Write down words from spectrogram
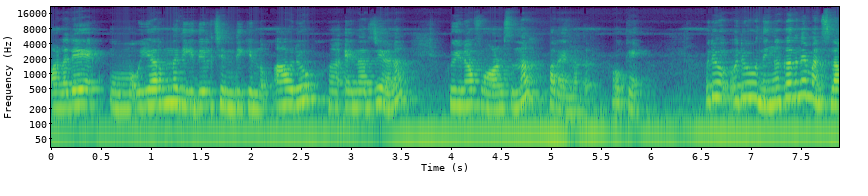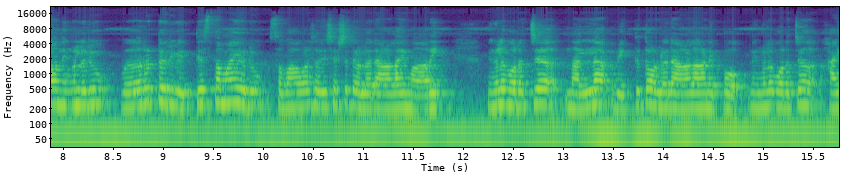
വളരെ ഉയർന്ന രീതിയിൽ ചിന്തിക്കുന്നു. ആ ഒരു എനർജിയാണ് ക്വീൻ ഓഫ് വാണ്ട്സ് എന്ന് പറയുന്നത്. ഓക്കെ ഒരു ഒരു നിങ്ങൾക്ക് തന്നെ മനസ്സിലാവും. നിങ്ങളൊരു വേറിട്ടൊരു വ്യത്യസ്തമായ ഒരു സ്വഭാവ സവിശേഷതയുള്ള ഒരാളായി മാറി. നിങ്ങൾ കുറച്ച് നല്ല വ്യക്തിത്വം ഉള്ള ഒരാളാണിപ്പോൾ നിങ്ങൾ കുറച്ച് ഹൈ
